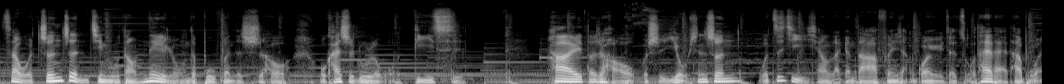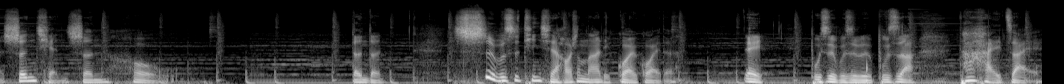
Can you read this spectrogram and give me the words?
在我真正进入到内容的部分的时候，我开始录了我第一次。嗨，大家好，我是右先生。我自己想要来跟大家分享关于在左太太她不管生前身后等等，是不是听起来好像哪里怪怪的？哎，不是，不是，不是，不是啊，他还在。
